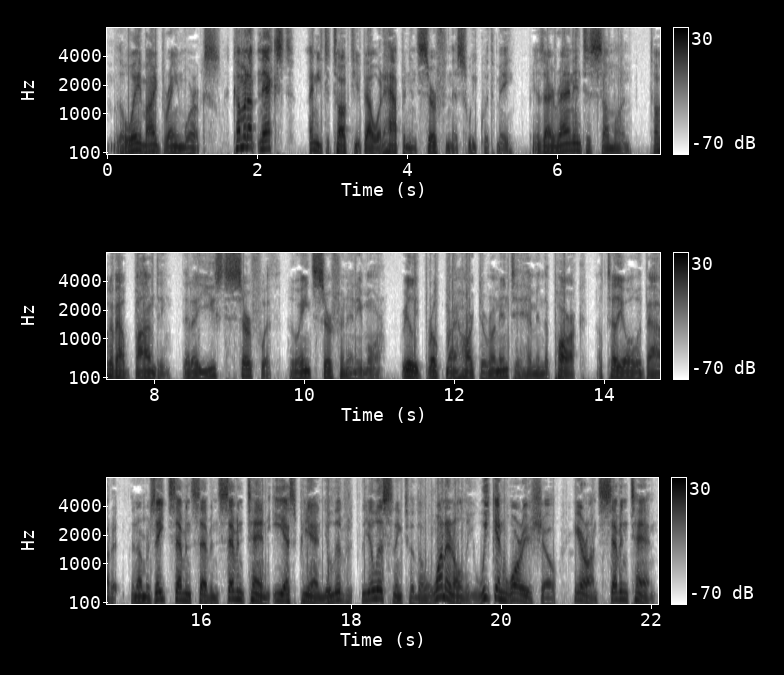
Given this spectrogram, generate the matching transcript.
the way my brain works? Coming up next, I need to talk to you about what happened in surfing this week with me because I ran into someone Talk about bonding that I used to surf with, who ain't surfing anymore. Really broke my heart to run into him in the park. I'll tell you all about it. The number's 877-710-ESPN. You live, you're listening to the one and only Weekend Warrior Show here on 710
